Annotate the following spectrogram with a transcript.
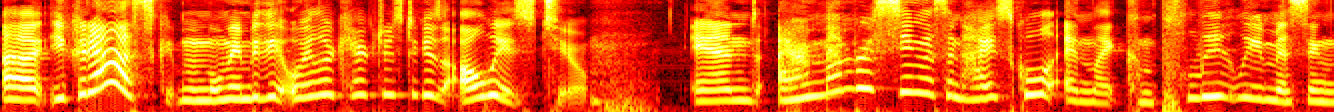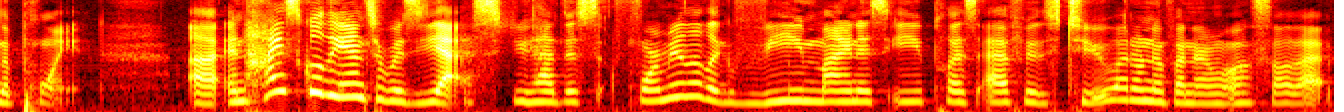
uh, you could ask, well, maybe the Euler characteristic is always 2. And I remember seeing this in high school and like completely missing the point. Uh, in high school, the answer was yes. You had this formula like V minus E plus F is 2. I don't know if anyone else saw that.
